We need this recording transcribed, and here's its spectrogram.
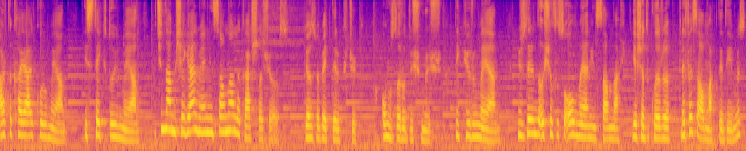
Artık hayal kurmayan, istek duymayan, içinden bir şey gelmeyen insanlarla karşılaşıyoruz. Göz bebekleri küçük, omuzları düşmüş, dik yürümeyen, yüzlerinde ışıltısı olmayan insanlar, yaşadıkları nefes almak dediğimiz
